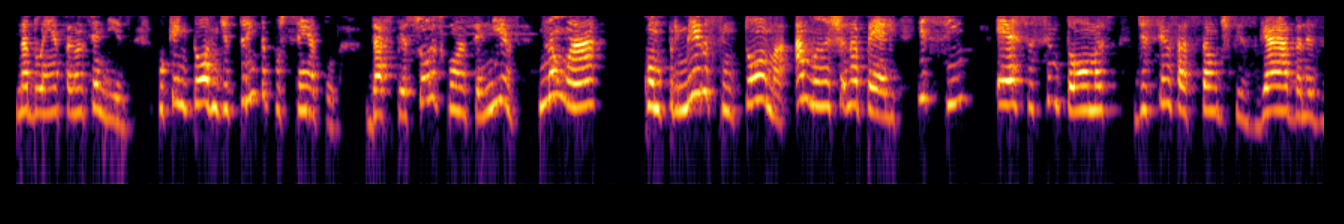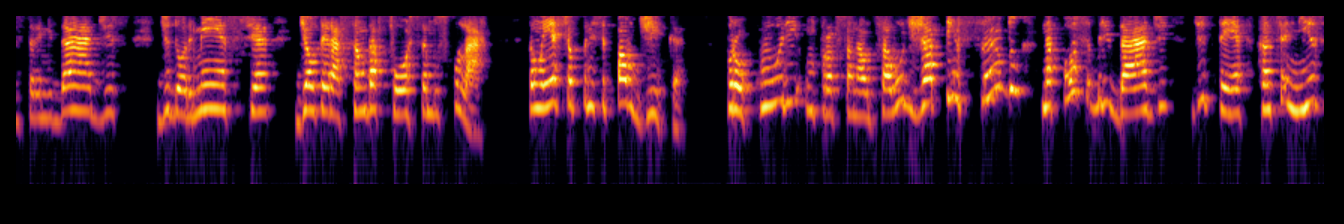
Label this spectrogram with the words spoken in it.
na doença hanseníase, porque em torno de 30% das pessoas com hanseníase não há como primeiro sintoma a mancha na pele, e sim esses sintomas de sensação de fisgada nas extremidades, de dormência, de alteração da força muscular. Então, esse é o principal dica. Procure um profissional de saúde já pensando na possibilidade de ter hanseníase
